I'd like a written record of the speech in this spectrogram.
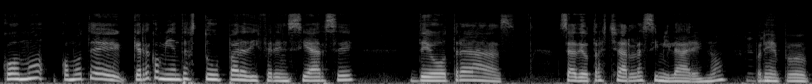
¿cómo, cómo te, ¿qué recomiendas tú para diferenciarse de otras, o sea, de otras charlas similares, ¿no? Por ejemplo,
